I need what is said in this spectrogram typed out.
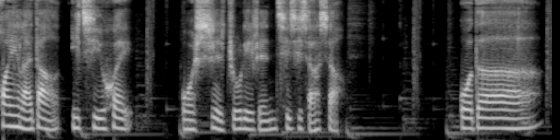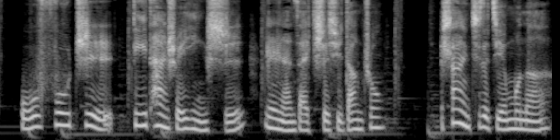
欢迎来到一期一会，我是主理人七七小小。我的无麸质低碳水饮食仍然在持续当中。上一期的节目呢，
